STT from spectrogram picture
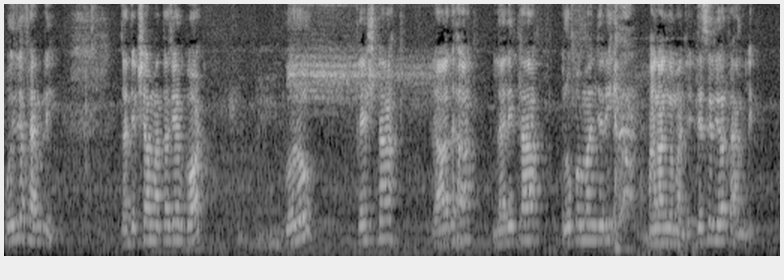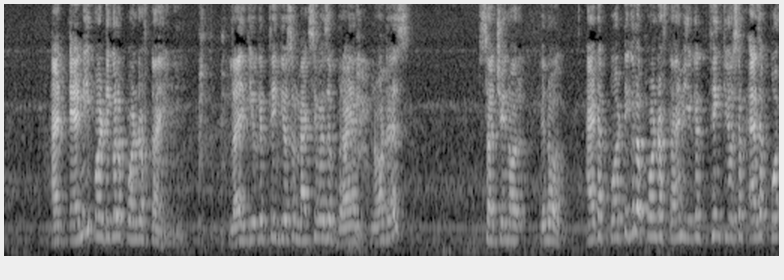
who is your family? The Diksha mantras you have got? Guru, Krishna, Radha, Lalita, Rupa Manjari. This is your family at any particular point of time, like you can think yourself maximum as a Brian, not as Sachin or Vinod. At a particular point of time, you can think yourself as a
